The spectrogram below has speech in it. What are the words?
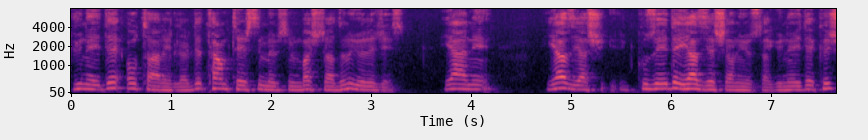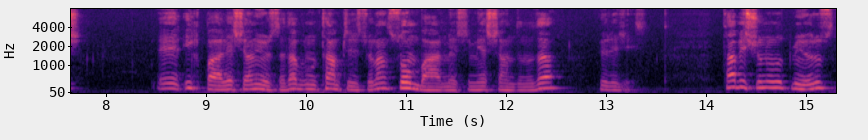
güneyde o tarihlerde tam tersi mevsimin başladığını göreceğiz. Yani yaz yaş kuzeyde yaz yaşanıyorsa güneyde kış eğer ilkbahar yaşanıyorsa da bunun tam tersi olan sonbahar mevsimi yaşandığını da göreceğiz. Tabii şunu unutmuyoruz.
